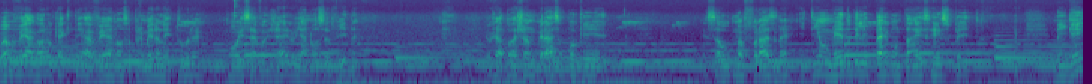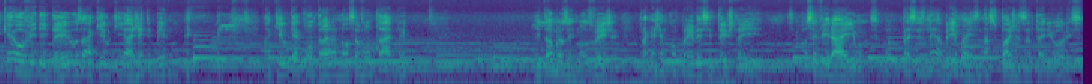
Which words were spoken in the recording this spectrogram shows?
Vamos ver agora o que é que tem a ver a nossa primeira leitura com esse evangelho e a nossa vida? Já estou achando graça porque essa última frase, né? E tinham medo de lhe perguntar a esse respeito. Ninguém quer ouvir de Deus aquilo que a gente mesmo. aquilo que é contrário à nossa vontade, né? Então, meus irmãos, veja, para que a gente compreenda esse texto aí, se você virar aí, não precisa nem abrir, mas nas páginas anteriores,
